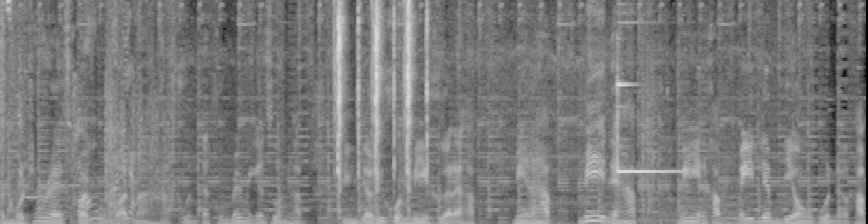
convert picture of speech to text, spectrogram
สมมติถ้า Raze ปล่อย Boom Bot มาหาคุณ แต่คุณไม่มีกระสุนครับ สิ่งเดียวที่คุณมีคืออะไรครับมีนะครับ มีดนะครับมีดนะครับมีดเล่มเดียวของคุณนะครับ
